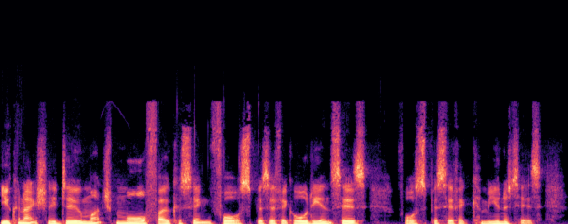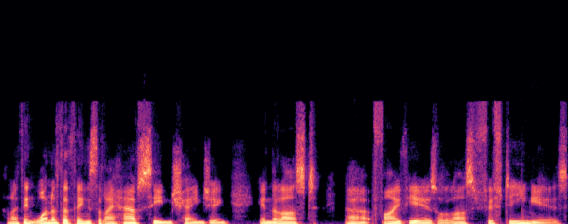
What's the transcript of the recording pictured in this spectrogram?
you can actually do much more focusing for specific audiences, for specific communities. And I think one of the things that I have seen changing in the last uh, five years or the last 15 years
